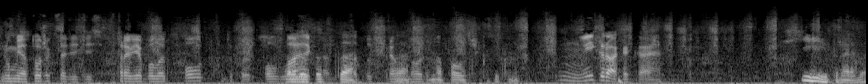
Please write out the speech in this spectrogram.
У меня тоже, кстати, здесь в траве было пол, такой Вот полглазика, это да, а тут прям да, ноль. на полочку такую. М, игра какая. Хитрая, да?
